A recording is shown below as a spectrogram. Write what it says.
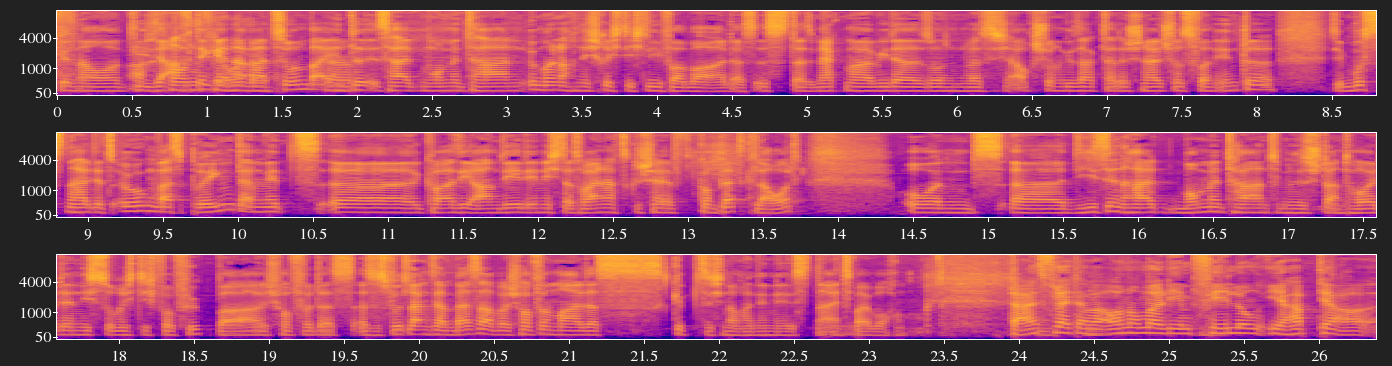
Genau, diese 8400, achte Generation bei ja. Intel ist halt momentan immer noch nicht richtig lieferbar. Das ist, das merkt man wieder so ein, was ich auch schon gesagt hatte, Schnellschuss von Intel. Sie mussten halt jetzt irgendwas bringen, damit äh, quasi AMD den nicht das Weihnachtsgeschäft komplett klaut. Und äh, die sind halt momentan, zumindest Stand heute, nicht so richtig verfügbar. Ich hoffe, dass, also es wird langsam besser, aber ich hoffe mal, das gibt sich noch in den nächsten ein, zwei Wochen. Da ist vielleicht aber auch nochmal die Empfehlung, ihr habt ja,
